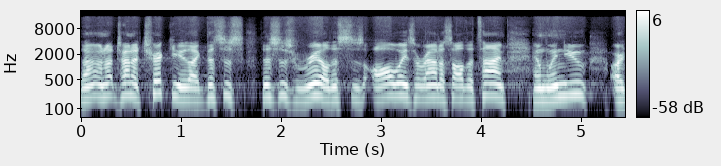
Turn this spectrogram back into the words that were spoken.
I'm not trying to trick you. Like, this is, this is real. This is always around us all the time. And when you are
